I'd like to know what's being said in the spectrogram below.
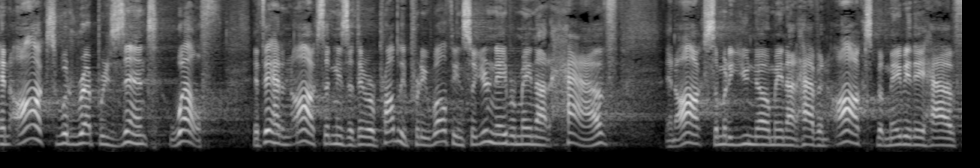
an ox would represent wealth. If they had an ox, that means that they were probably pretty wealthy. And so your neighbor may not have an ox. Somebody you know may not have an ox, but maybe they have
